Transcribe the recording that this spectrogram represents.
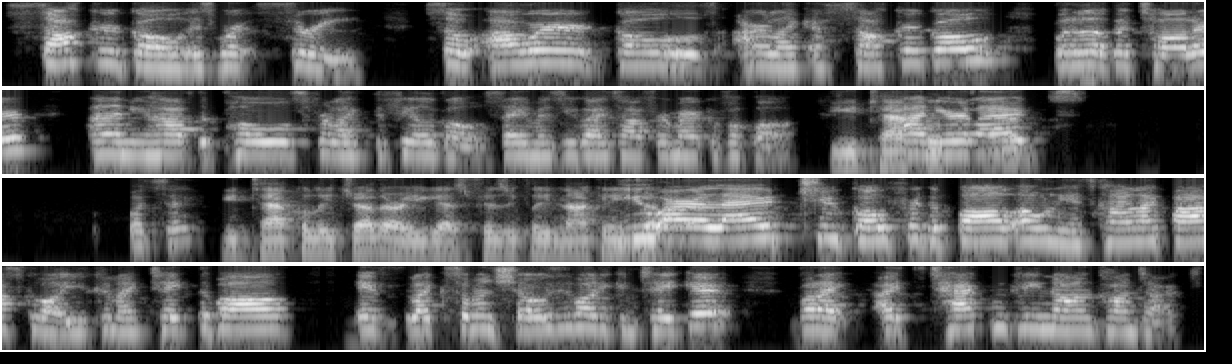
soccer goal is worth three. So our goals are like a soccer goal, but a little bit taller. And then you have the poles for like the field goal, same as you guys have for American football. Do you tackle? And you're allowed. What's it? You tackle each other? Are you guys physically knocking each you other? You are allowed to go for the ball only. It's kind of like basketball. You can like take the ball if like someone shows you the ball, you can take it. But I, I technically non-contact.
